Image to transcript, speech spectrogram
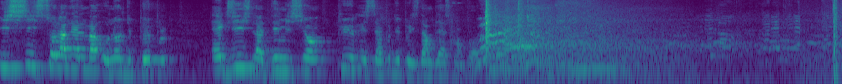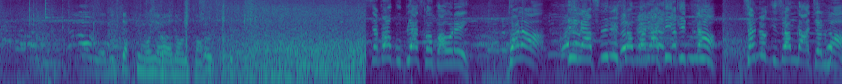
ici solennellement au nom du peuple, exige la démission pure et simple du président Blaise Compaoré. Il y a des tirs dans le temps. C'est pas pour Blaise Compaoré. Voilà, il a fini son mandat, qui quitte là. C'est nous qui sommes là actuellement.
